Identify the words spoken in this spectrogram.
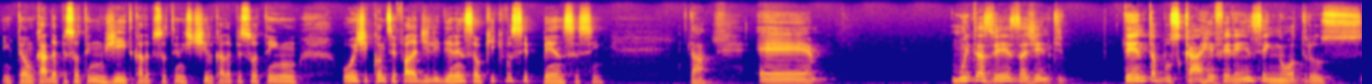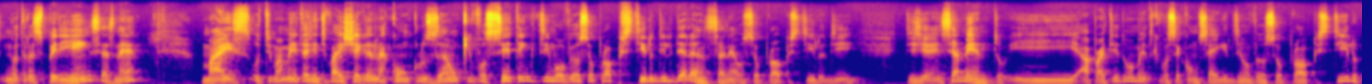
Então, cada pessoa tem um jeito, cada pessoa tem um estilo, cada pessoa tem um. Hoje, quando você fala de liderança, o que, que você pensa assim? Tá. É... Muitas vezes a gente tenta buscar referência em, outros, em outras experiências, né? Mas ultimamente a gente vai chegando na conclusão que você tem que desenvolver o seu próprio estilo de liderança, né? O seu próprio estilo de, de gerenciamento. E a partir do momento que você consegue desenvolver o seu próprio estilo,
